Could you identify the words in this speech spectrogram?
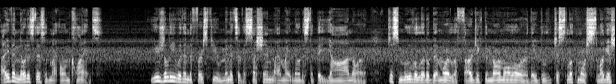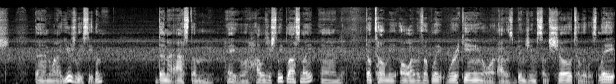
I even noticed this with my own clients. Usually, within the first few minutes of a session, I might notice that they yawn or just move a little bit more lethargic than normal, or they just look more sluggish than when I usually see them. then I ask them, hey, well, how was your sleep last night? And they'll tell me, oh, I was up late working or I was binging some show till it was late.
